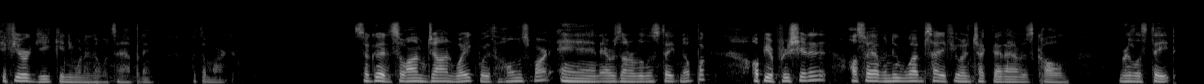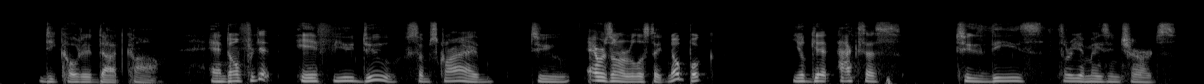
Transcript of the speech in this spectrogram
if you're a geek and you want to know what's happening with the market. So good. So I'm John Wake with HomeSmart and Arizona Real Estate Notebook. Hope you appreciated it. Also, I have a new website if you want to check that out. It's called realestatedecoded.com. And don't forget, if you do subscribe to Arizona Real Estate Notebook, you'll get access to these three amazing charts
